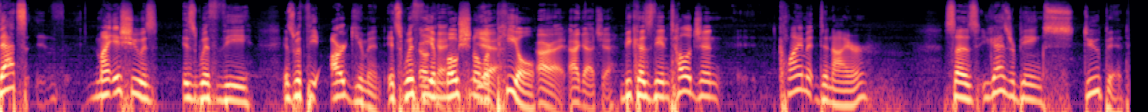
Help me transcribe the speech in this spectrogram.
That's my issue is is with the is with the argument. It's with the emotional yeah. appeal all right. I got you. because the intelligent climate denier says you guys are being stupid.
